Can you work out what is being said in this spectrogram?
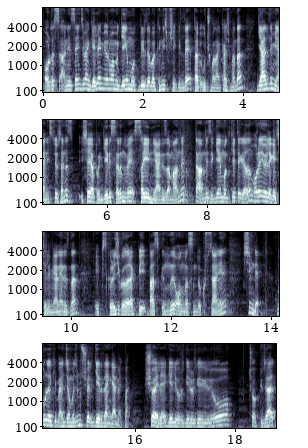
orada saniye sayınca ben gelemiyorum ama game mod 1'de bakın hiçbir şekilde tabi uçmadan kaçmadan geldim yani istiyorsanız şey yapın geri sarın ve sayın yani zamanı. Tamam neyse game mod 2'ye tekrar alalım oraya öyle geçelim yani en azından e, psikolojik olarak bir baskınlığı olmasın 9 saniyenin. Şimdi buradaki bence amacımız şöyle geriden gelmek bak. Şöyle geliyoruz geliyoruz geliyoruz hop çok güzel.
